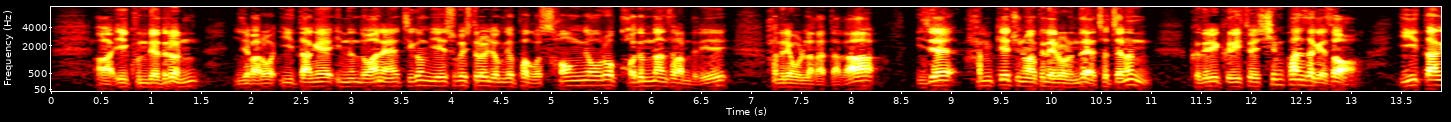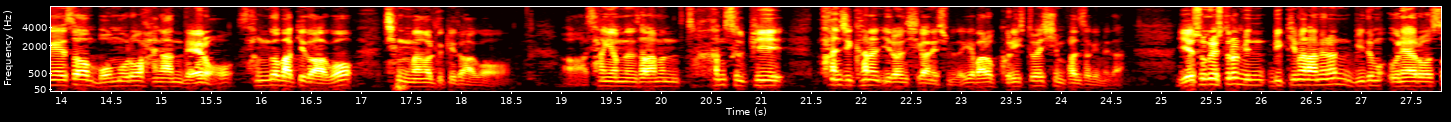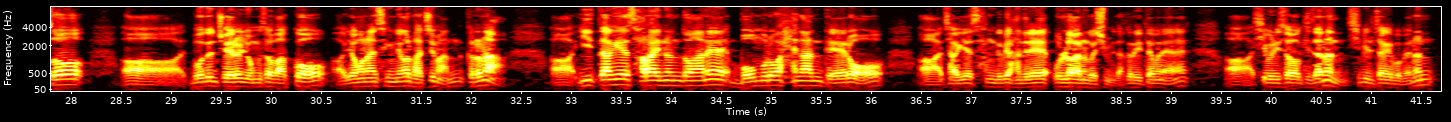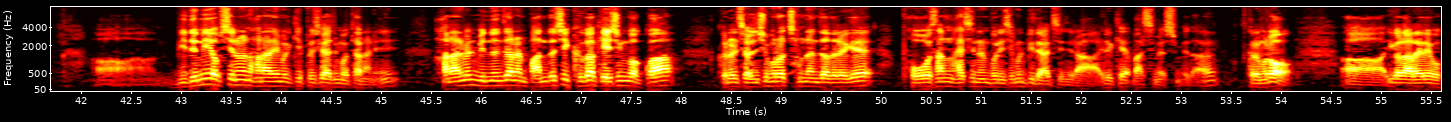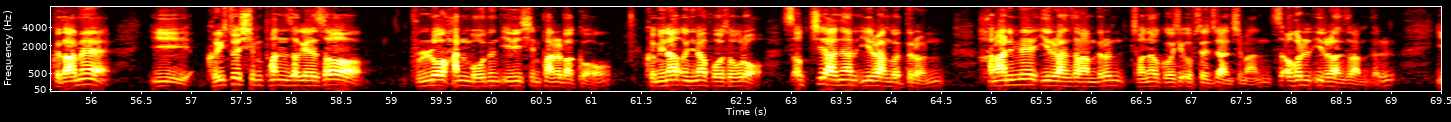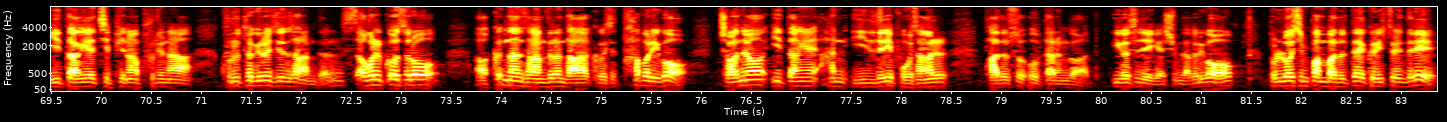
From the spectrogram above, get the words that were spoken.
아, 이 군대들은 이제 바로 이 땅에 있는 동안에 지금 예수 그리스도를 영접하고 성령으로 거듭난 사람들이 하늘에 올라갔다가 이제 함께 주님 앞에 내려오는데 첫째는 그들이 그리스도의 심판석에서 이 땅에서 몸으로 행한 대로 상도 받기도 하고 책망을 듣기도 하고 어, 상이 없는 사람은 참 슬피 탄식하는 이런 시간이 있습니다. 이게 바로 그리스도의 심판석입니다. 예수 그리스도를 믿, 기만 하면은 믿음 은혜로서 어, 모든 죄를 용서받고 어, 영원한 생명을 받지만 그러나 어, 이 땅에 살아있는 동안에 몸으로 행한 대로 어, 자기의 상급이 하늘에 올라가는 것입니다. 그렇기 때문에 어, 히브리서 기자는 11장에 보면은 어, 믿음이 없이는 하나님을 기쁘시게 하지 못하나니 하나님을 믿는 자는 반드시 그가 계신 것과 그를 전심으로 찾는 자들에게 보상하시는 분이심을 비대할지니라 이렇게 말씀했습니다. 그러므로 어, 이걸 알아야 되고 그 다음에 이 그리스도 심판석에서 불로 한 모든 일이 심판을 받고 금이나 은이나 보석으로 썩지 아니한 일을 한 것들은 하나님의 일을 한 사람들은 전혀 그것이 없어지지 않지만 썩을 일을 한 사람들 이 땅에 지피나 풀이나 구루터기를 지은 사람들 썩을 것으로 어, 끝난 사람들은 다 그것이 타버리고 전혀 이 땅에 한 일들이 보상을 받을 수 없다는 것 이것을 얘기했습니다. 그리고 불로 심판받을 때 그리스도인들이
